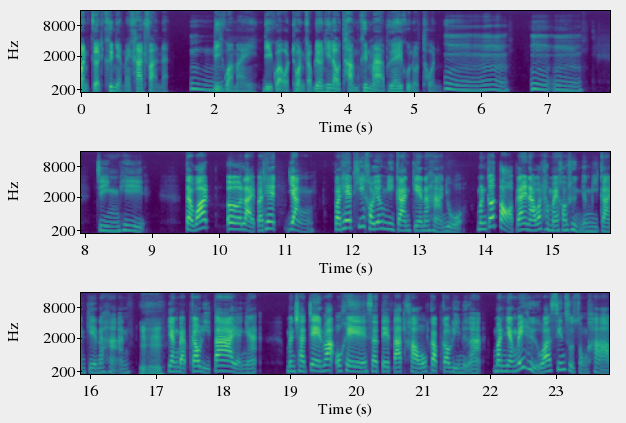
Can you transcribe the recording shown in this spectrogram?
มันเกิดขึ้นอย่างไม่คาดฝันน่ะมดีกว่าไหมดีกว่าอดทนกับเรื่องที่เราทำขึ้นมาเพื่อให้คุณอดทน อืมอืมอืมจริงพี่ แต่ว่าเออหลายประเทศอย่างประเทศที่เขายังมีการเกณฑ์ทหารอยู่ มันก็ตอบได้นะว่าทำไมเขาถึงยังมีการเกณฑ์ทหารอือหืออย่างแบบเกาหลีใต้อย่างเงี้ย มันชัดเจนว่าโอเค status เขากับเกาหลีเหนือ มันยังไม่ถือว่าสิ้นสุดสงคราม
